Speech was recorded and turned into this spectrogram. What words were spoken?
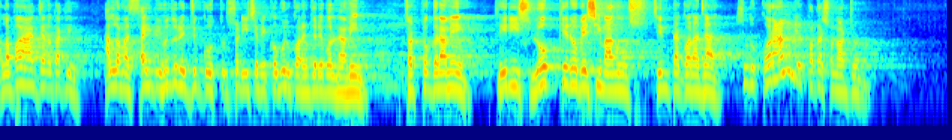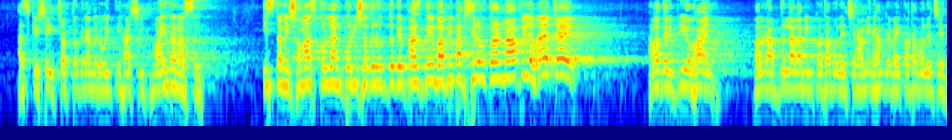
আল্লাহ পাক যেন তাকে আল্লামা সাইদি হুজুরের যোগ্য উত্তরস্বরী হিসেবে কবুল করেন। জোরে বলুন, আমিন। চট্টগ্রামে তিরিশ লক্ষেরও বেশি মানুষ চিন্তা করা যায় শুধু কোরআনের কথা শোনার জন্য। আজকে সেই চট্টগ্রামের ঐতিহাসিক ময়দান আছে। ইসলামী সমাজ কল্যাণ পরিষদের উদ্যোগে পাঁচ দিন ব্যাপী তাফসিরুল কোরআন মাহফিল হয়েছে। আমাদের প্রিয় ভাই মালানা আবদুল্লা আলমিন কথা বলেছেন, আমির হামজা ভাই কথা বলেছেন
